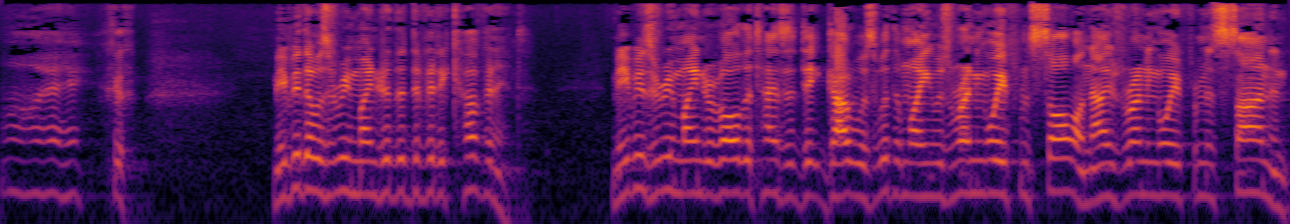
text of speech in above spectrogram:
oh, hey. maybe that was a reminder of the Davidic covenant. Maybe it's a reminder of all the times that God was with him while he was running away from Saul, and now he's running away from his son, and,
